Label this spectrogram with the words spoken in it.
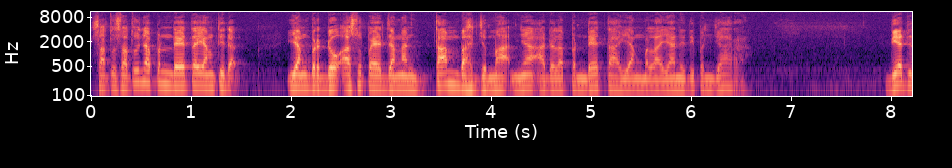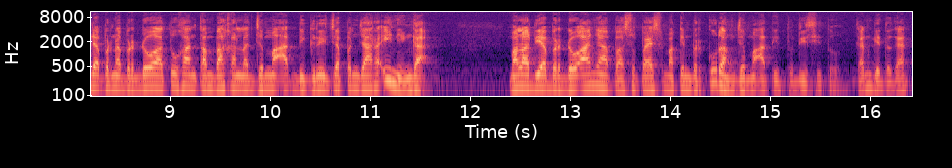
Satu-satunya pendeta yang tidak yang berdoa supaya jangan tambah jemaatnya adalah pendeta yang melayani di penjara. Dia tidak pernah berdoa, Tuhan tambahkanlah jemaat di gereja penjara ini, enggak. Malah dia berdoanya apa? Supaya semakin berkurang jemaat itu di situ. Kan gitu kan?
